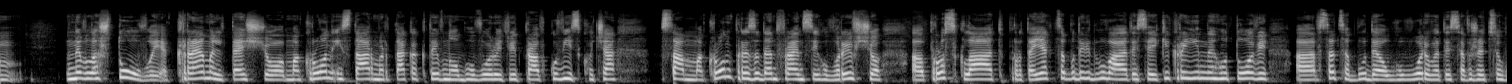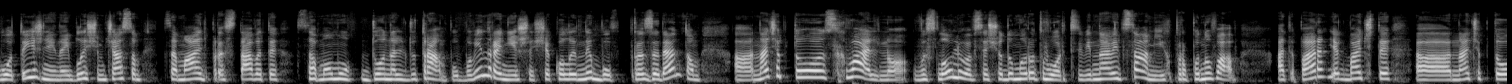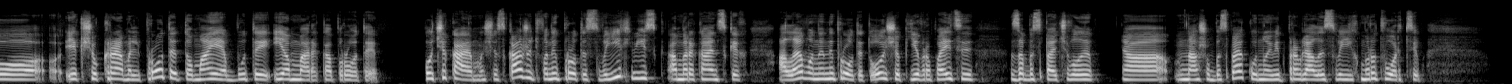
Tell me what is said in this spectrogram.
не влаштовує Кремль те, що Макрон і Стармер так активно обговорюють відправку військ. Хоча сам Макрон, президент Франції, говорив, що а, про склад, про те, як це буде відбуватися, які країни готові, а, все це буде обговорюватися вже цього тижня, і найближчим часом це мають представити самому Дональду Трампу. Бо він раніше, ще коли не був президентом, а, начебто схвально висловлювався щодо миротворців. Він навіть сам їх пропонував. А тепер, як бачите, начебто, якщо Кремль проти, то має бути і Америка проти. Почекаємо, що скажуть. Вони проти своїх військ американських, але вони не проти того, щоб європейці забезпечували а, нашу безпеку, ну і відправляли своїх миротворців.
